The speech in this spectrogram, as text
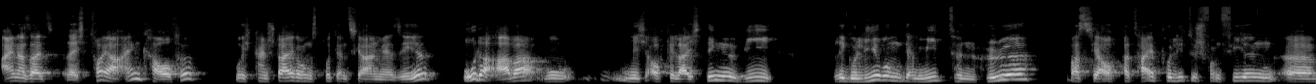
einerseits recht teuer einkaufe, wo ich kein Steigerungspotenzial mehr sehe, oder aber wo mich auch vielleicht Dinge wie Regulierung der Mietenhöhe, was ja auch parteipolitisch von vielen äh,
